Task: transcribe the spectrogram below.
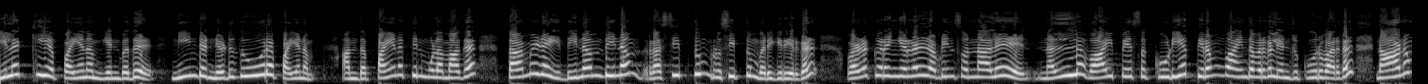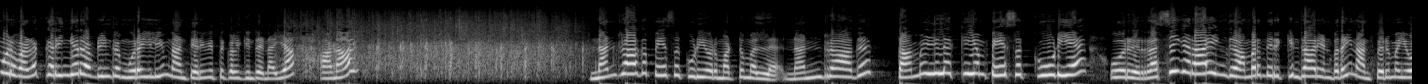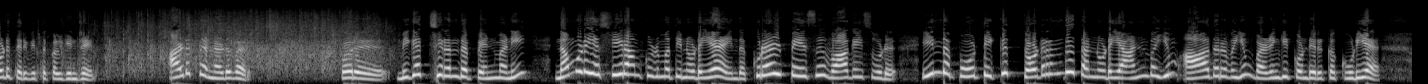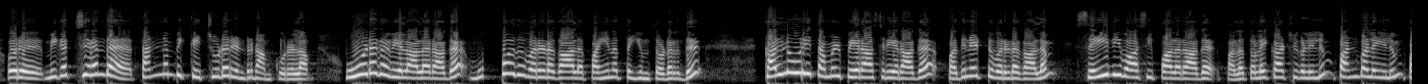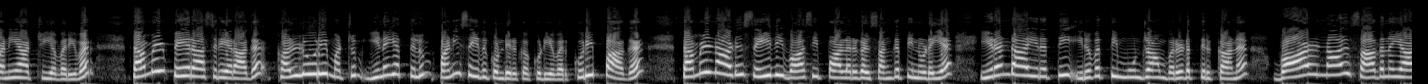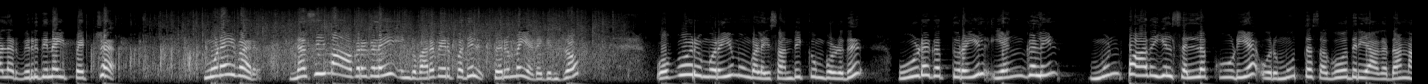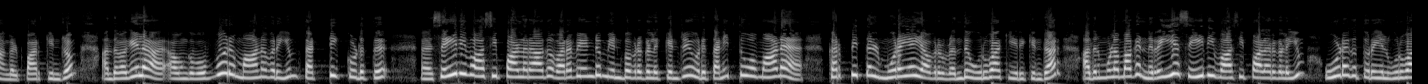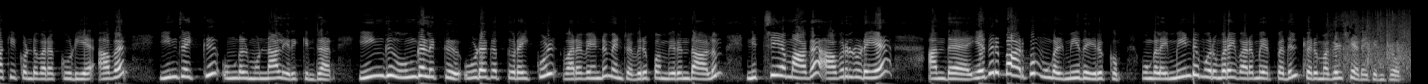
இலக்கிய பயணம் என்பது நீண்ட நெடுதூர பயணம். அந்த பயணத்தின் மூலமாக தமிழை தினம் தினம் ரசித்தும் ருசித்தும் வருகிறீர்கள். வழக்கறிஞர்கள் அப்படின்னு சொன்னாலே நல்ல வாய் பேசக்கூடிய திறம் வாய்ந்தவர்கள் என்று கூறுவார்கள். நானும் ஒரு வழக்கறிஞர் அப்படின்ற முறையிலையும் நான் தெரிவித்துக் கொள்கின்றேன் ஐயா. ஆனால் நன்றாக பேசக்கூடியவர் மட்டுமல்ல நன்றாக தமிழ் இலக்கியம் பேசக்கூடிய ஒரு ரசிகராய் இங்கு அமர்ந்திருக்கின்றார் என்பதை நான் பெருமையோடு தெரிவித்துக் கொள்கின்றேன். அடுத்த நடுவர். ஒரு மிகச்சிறந்த பெண்மணி. நம்முடைய ஸ்ரீராம் குழுமத்தினுடைய இந்த குரல் பேசு வாகை சூடு இந்த போட்டிக்கு தொடர்ந்து தன்னுடைய அன்பையும் ஆதரவையும் வழங்கி கொண்டிருக்கக்கூடிய ஒரு மிகச்சிறந்த தன்னம்பிக்கை சுடர் என்று நாம் கூறலாம். ஊடகவியலாளராக முப்பது வருட கால பயணத்தையும் தொடர்ந்து கல்லூரி தமிழ் பேராசிரியராக பதினெட்டு வருட காலம் செய்தி வாசிப்பாளராக பல தொலைக்காட்சிகளிலும் பண்பலையிலும் பணியாற்றியவர் இவர். தமிழ் பேராசிரியராக கல்லூரி மற்றும் இணையத்திலும் பணி செய்து கொண்டிருக்கக்கூடியவர். குறிப்பாக தமிழ்நாடு செய்தி வாசிப்பாளர்கள் சங்கத்தினுடைய இரண்டாயிரத்தி இருபத்தி மூன்றாம் வருடத்திற்கான வாழ்நாள் சாதனையாளர் விருதினை பெற்ற முனைவர் நசீமா அவர்களை இங்கு வரவேற்பதில் பெருமை அடைகின்றோம். ஒவ்வொரு முறையும் உங்களை சந்திக்கும் பொழுது ஊடகத்துறையில் எங்களின் முன்பாதையில் செல்லக்கூடிய ஒரு மூத்த சகோதரியாக தான் நாங்கள் பார்க்கின்றோம். அந்த வகையில் அவங்க ஒவ்வொரு மாணவரையும் தட்டி கொடுத்து செய்தி வாசிப்பாளராக வர வேண்டும் என்பவர்களுக்கென்றே ஒரு தனித்துவமான கற்பித்தல் முறையை அவர் வந்து உருவாக்கி இருக்கின்றார். அதன் மூலமாக நிறைய செய்தி வாசிப்பாளர்களையும் ஊடகத்துறையில் உருவாக்கி கொண்டு வரக்கூடிய அவர் இன்றைக்கு உங்கள் முன்னால் இருக்கின்றார். இங்கு உங்களுக்கு ஊடகத்துறைக்குள் வர வேண்டும் என்ற விருப்பம் இருந்தாலும் நிச்சயமாக அவர்களுடைய அந்த எதிர்பார்ப்பும் உங்கள் மீது இருக்கும். உங்களை மீண்டும் ஒரு முறை வரவேற்பதில் பெருமகிழ்ச்சி அடைகின்றோம்.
